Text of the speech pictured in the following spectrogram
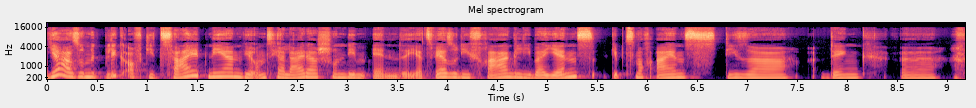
Ja, so also mit Blick auf die Zeit nähern wir uns ja leider schon dem Ende. Jetzt wäre so die Frage, lieber Jens, gibt's noch eins dieser Denk, äh,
